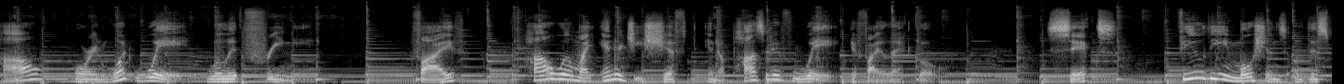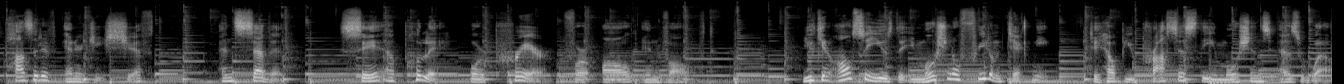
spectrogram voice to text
how or in what way will it free me? 5. How will my energy shift in a positive way if I let go? 6. Feel the emotions of this positive energy shift. And 7. Say a pule or prayer for all involved. You can also use the emotional freedom technique to help you process the emotions as well.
